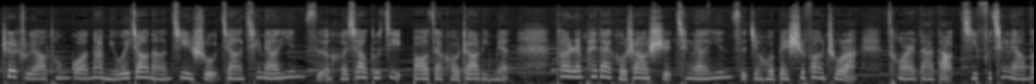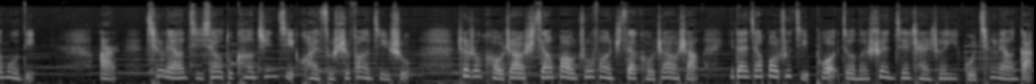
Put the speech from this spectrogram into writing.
这主要通过纳米微胶囊技术，将清凉因子和消毒剂包在口罩里面。当人佩戴口罩时，清凉因子就会被释放出来，从而达到肌肤清凉的目的。二、清凉及消毒抗菌剂快速释放技术。这种口罩是将爆珠放置在口罩上，一旦将爆珠挤破，就能瞬间产生一股清凉感。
